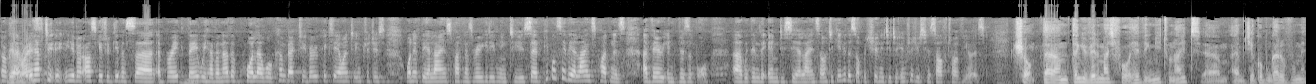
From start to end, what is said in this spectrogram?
Okay, Their I'm going to have to, you know, ask you to give us uh, a break there. We have another caller. We'll come back to you very quickly. I want to introduce one of the alliance partners. Very good evening to you. Said people say the alliance partners are very invisible uh, within the MDC alliance. I want to give you this opportunity to introduce yourself to our viewers. Sure. Um, thank you very much for having me tonight. Um, I'm Jacob Ngarivhume,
